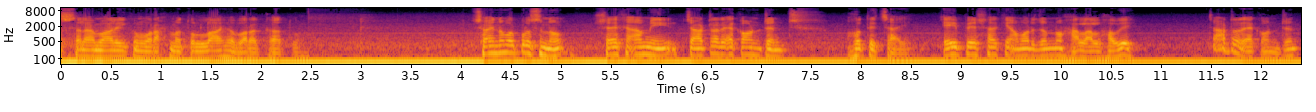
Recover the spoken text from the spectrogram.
আসসালামু আলাইকুম রহমতুল্লাহ বারকাত ছয় নম্বর প্রশ্ন, শেখ আমি চার্টার অ্যাকাউন্টেন্ট হতে চাই, এই পেশা কি আমার জন্য হালাল হবে? চার্টার অ্যাকাউন্টেন্ট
